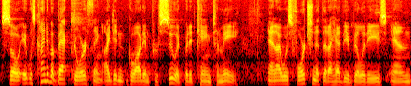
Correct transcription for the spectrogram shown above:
So it was kind of a backdoor thing. I didn't go out and pursue it, but it came to me. And I was fortunate that I had the abilities and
